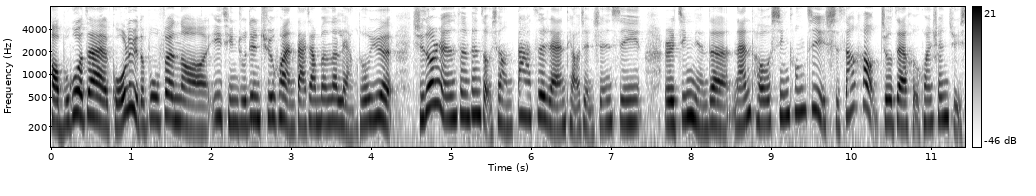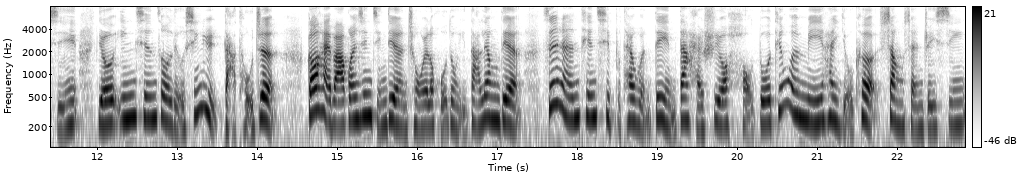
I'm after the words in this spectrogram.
好，不过在国旅的部分呢，疫情逐渐趋缓，大家闷了两个多月，许多人纷纷走向大自然调整身心。而今年的南投星空季十三号就在合欢山举行，由英仙座流星雨打头阵，高海拔观星景点成为了活动一大亮点。虽然天气不太稳定，但还是有好多天文迷和游客上山追星。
